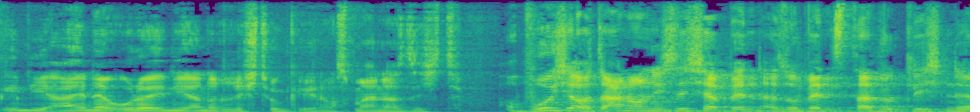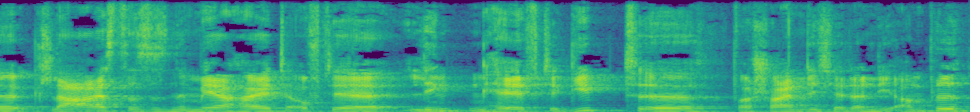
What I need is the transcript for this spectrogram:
in die eine oder in die andere Richtung gehen, aus meiner Sicht. Obwohl ich auch da noch nicht sicher bin, also wenn es da wirklich eine klar ist, dass es eine Mehrheit auf der linken Hälfte gibt, äh, wahrscheinlich ja dann die Ampel,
